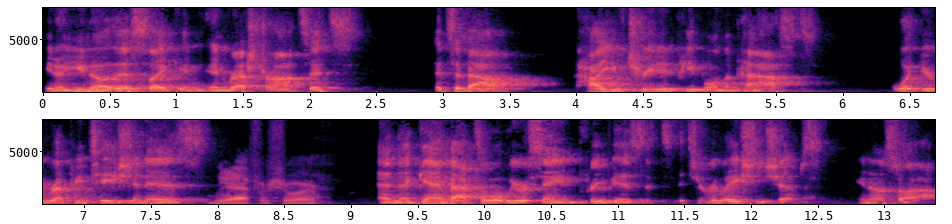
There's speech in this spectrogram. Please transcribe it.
you know, you know this, like in, in restaurants, it's it's about how you've treated people in the past what your reputation is. Yeah, for sure. And again, back to what we were saying previous, it's it's your relationships. You know, so I,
